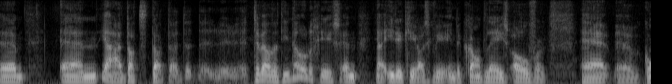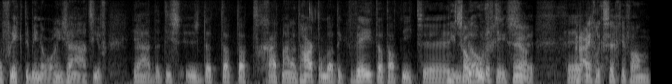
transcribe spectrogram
Um, en ja, dat, dat, dat, terwijl dat niet nodig is. En ja, iedere keer als ik weer in de krant lees over hè, eh, conflicten binnen organisatie. Of, ja, dat, is, dat, dat, dat gaat me aan het hart, omdat ik weet dat dat niet, uh, niet, nodig is. Ja. Uh, en eigenlijk zeg je van.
